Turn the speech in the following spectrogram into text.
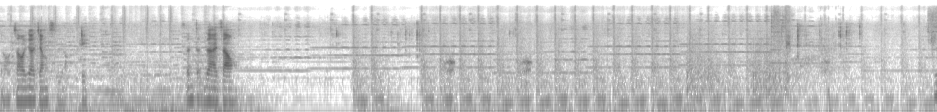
招招一下僵尸啊！嘿。升等再来招，这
